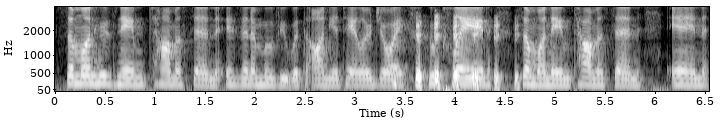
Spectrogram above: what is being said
Someone who's named Thomasin is in a movie with Anya Taylor Joy, who played someone named Thomasin in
